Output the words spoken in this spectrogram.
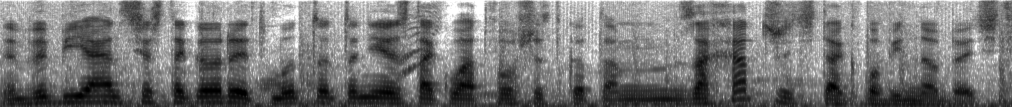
Wybijając się z tego rytmu, to, to nie jest tak łatwo wszystko tam zahaczyć, tak powinno być.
